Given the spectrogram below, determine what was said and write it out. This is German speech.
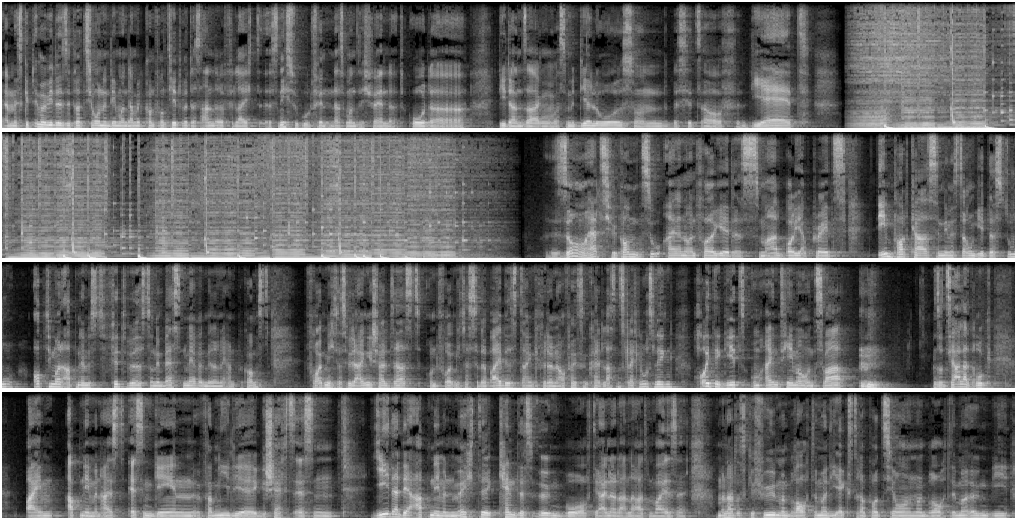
Ähm, es gibt immer wieder Situationen, in denen man damit konfrontiert wird, dass andere vielleicht es nicht so gut finden, dass man sich verändert. Oder die dann sagen, was ist mit dir los und du bist jetzt auf Diät. So, herzlich willkommen zu einer neuen Folge des Smart Body Upgrades, dem Podcast, in dem es darum geht, dass du optimal abnimmst, fit wirst und den besten Mehrwert mit in die Hand bekommst. Freut mich, dass du wieder eingeschaltet hast und freut mich, dass du dabei bist. Danke für deine Aufmerksamkeit. Lass uns gleich loslegen. Heute geht's um ein Thema und zwar sozialer Druck beim Abnehmen. Heißt Essen gehen, Familie, Geschäftsessen. Jeder, der abnehmen möchte, kennt es irgendwo auf die eine oder andere Art und Weise. Man hat das Gefühl, man braucht immer die extra Portion, man braucht immer irgendwie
